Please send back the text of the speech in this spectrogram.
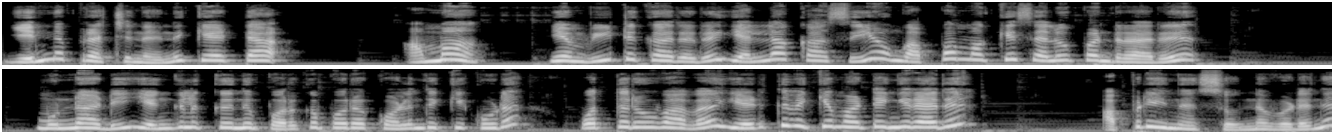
என்ன பிரச்சனைன்னு கேட்டா அம்மா என் வீட்டுக்காரரு எல்லா காசையும் அவங்க அப்பா அம்மாக்கே செலவு பண்றாரு. முன்னாடி எங்களுக்குன்னு பிறக்க போற குழந்தைக்கு கூட ஒத்த ரூபாவை எடுத்து வைக்க மாட்டேங்கிறாரு. அப்படின்னு சொன்ன உடனே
